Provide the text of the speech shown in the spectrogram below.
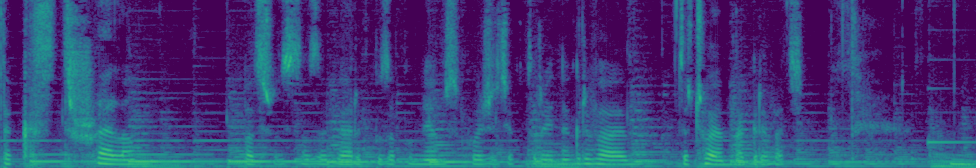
Tak strzelam patrząc na zegarek, bo zapomniałam spojrzeć, o której nagrywałem. Zacząłem nagrywać. Hmm.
